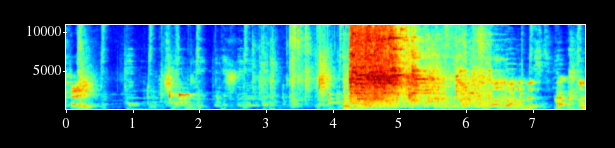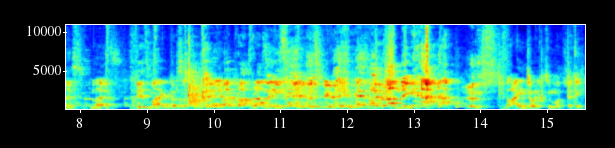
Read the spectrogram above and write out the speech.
Okay. The one missed. Nice. Nice. Feels my person. Feels my bra- branding. Feels my branding. But I enjoyed it too much. I think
